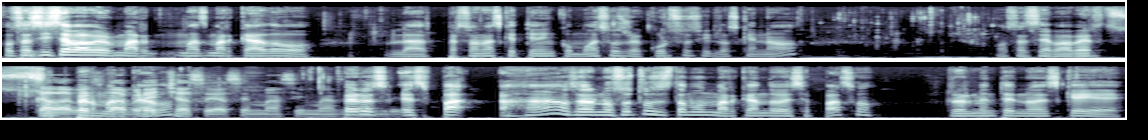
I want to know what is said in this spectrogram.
o sea, sí se va a ver mar- más marcado las personas que tienen como esos recursos y los que no. O sea, se va a ver Cada vez la brecha se hace más y más Pero es, grande. es pa ajá, o sea, nosotros estamos marcando ese paso. Realmente no es que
